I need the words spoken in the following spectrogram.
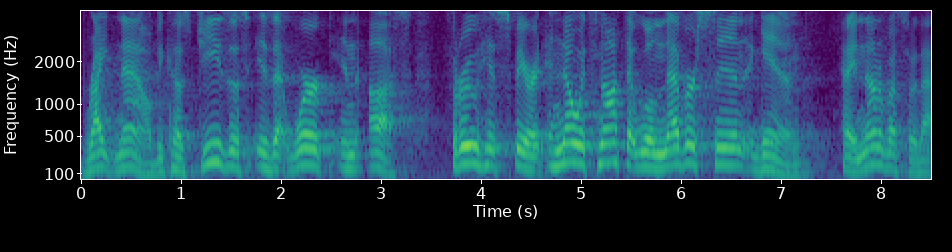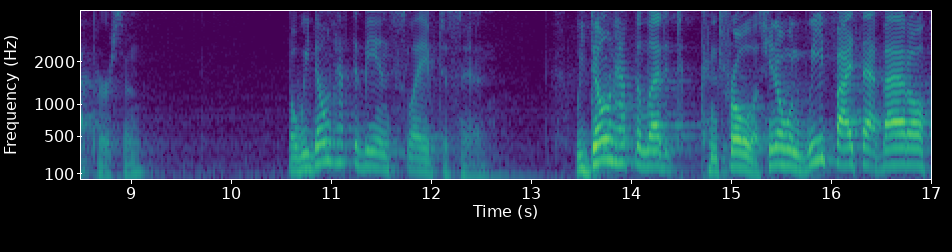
right now because Jesus is at work in us through his Spirit. And no, it's not that we'll never sin again. Hey, none of us are that person. But we don't have to be enslaved to sin. We don't have to let it control us. You know, when we fight that battle,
